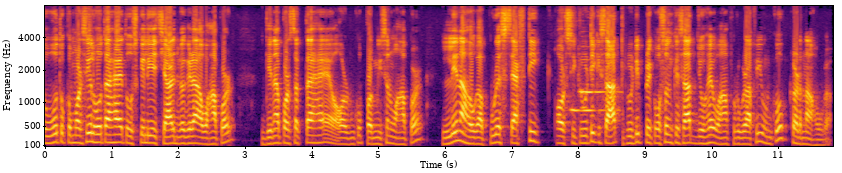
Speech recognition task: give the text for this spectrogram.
तो वो तो कमर्शियल होता है तो उसके लिए चार्ज वगैरह वहाँ पर देना पड़ सकता है और उनको परमिशन वहाँ पर लेना होगा। पूरे सेफ्टी और सिक्योरिटी के साथ सिक्योरिटी प्रिकॉशन के साथ जो है वहाँ फोटोग्राफी उनको करना होगा।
